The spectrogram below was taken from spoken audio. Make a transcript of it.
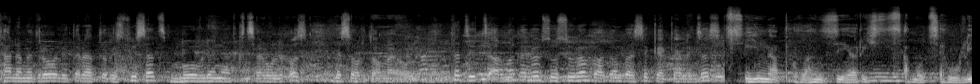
თანამედროვე ლიტერატურისთვისაც მოვლენად ქცეულ იყოს ეს ორტომეული და ძირ წარმატებებს უსურვებ ბატონ ბასი კეკელიძეს. წინა პლანზე არის წამოწეული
